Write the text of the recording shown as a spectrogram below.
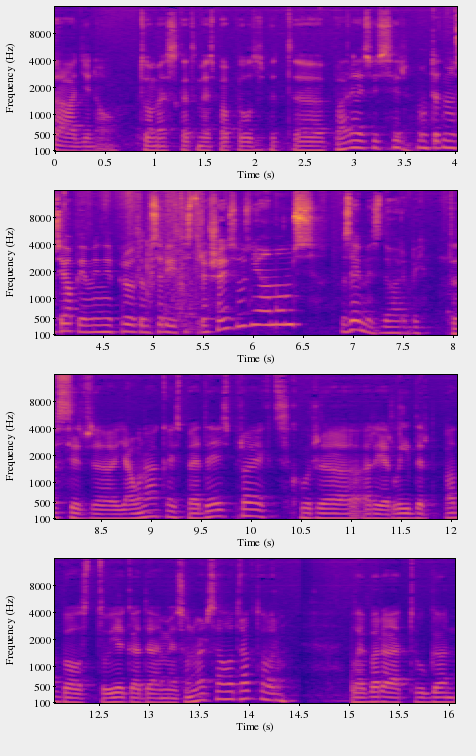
Zāģi nav. To mēs skatāmies papildus, bet pārējais viss ir. Un tad mums jāpiemina, ir, protams, arī tas trešais uzņēmums - zemes darbi. Tas ir jaunākais, pēdējais projekts, kur arī ar līderu atbalstu iegādājāmies universālo traktoru. Lai varētu gan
